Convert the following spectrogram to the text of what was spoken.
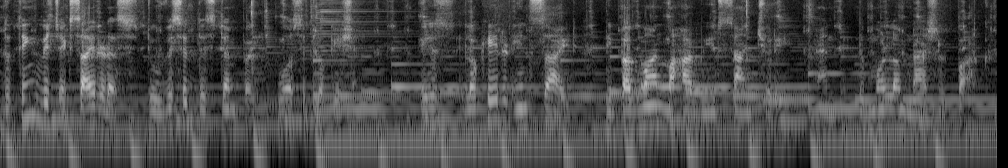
The thing which excited us to visit this temple was its location. It is located inside the Bhagwan Mahavir Sanctuary and the Mollem National Park.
